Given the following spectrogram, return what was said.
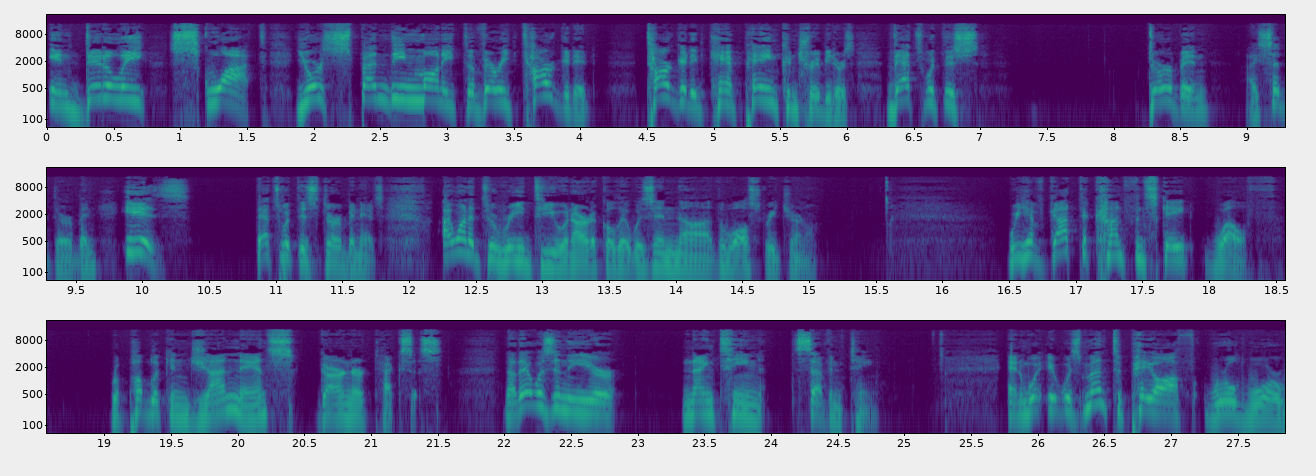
in diddly squat. You're spending money to very targeted, targeted campaign contributors. That's what this Durbin, I said Durbin, is. That's what this Durbin is. I wanted to read to you an article that was in uh, the Wall Street Journal. We have got to confiscate wealth. Republican John Nance, Garner, Texas. Now, that was in the year 1917. And it was meant to pay off World War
